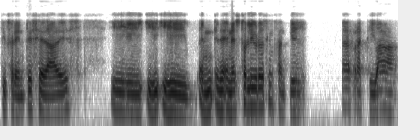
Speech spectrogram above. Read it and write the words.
diferentes edades, y, en, estos libros infantiles narrativa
